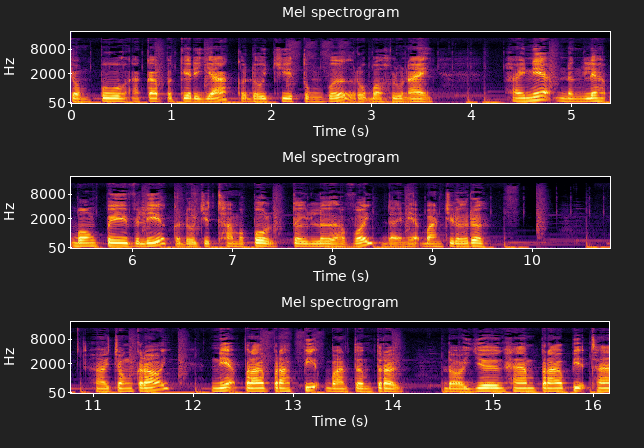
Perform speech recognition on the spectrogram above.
ចំពោះអកប្បកិរិយាក៏ដូចជាទង្វើរបស់ខ្លួនឯង ហើយអ្នកនឹងលះបង់ពេលវេលាក៏ដូចជាធម៌ពល ទៅលើអ្វីដែលអ្នកបានជ្រើសរើសហើយចុងក្រោយ អ្នកប្រើប្រាស់ពាក្យបានត្រឹមត្រូវដោយយើងហាមប្រើពាក្យថា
